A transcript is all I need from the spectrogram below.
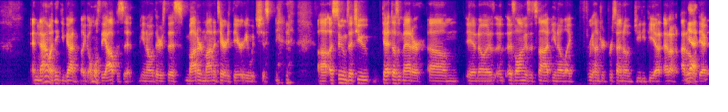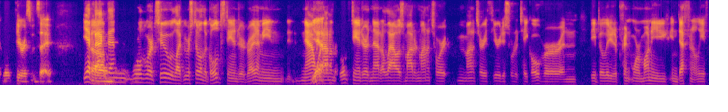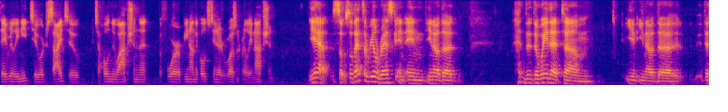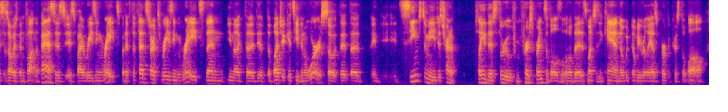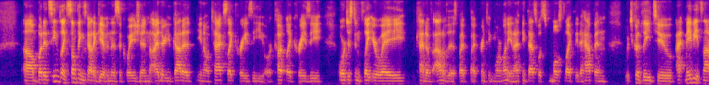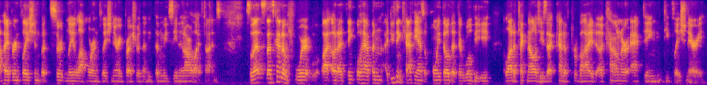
And now I think you've got like almost the opposite. You know, there's this modern monetary theory which just uh, assumes that you debt doesn't matter. Um, you know, as, as long as it's not you know like 300 percent of GDP. I, I, don't I don't yeah. know what the actual theorists would say. Yeah, back um, then, World War II, like we were still in the gold standard, right? I mean, now yeah. we're not on the gold standard, and that allows modern monetary monetary theory to sort of take over and the ability to print more money indefinitely if they really need to or decide to. It's a whole new option that before being on the gold standard wasn't really an option. Yeah, so so that's a real risk, and and you know the the, the way that um, you, you know the this has always been fought in the past is is by raising rates. But if the Fed starts raising rates, then you know the the, the budget gets even worse. So the the it, it, seems to me just trying to play this through from first principles a little bit as much as you can. Nobody nobody really has a perfect crystal ball. Um, but it seems like something's got to give in this equation. Either you've got to, you know, tax like crazy or cut like crazy, or just inflate your way kind of out of this by, by printing more money. And I think that's what's most likely to happen, which could lead to maybe it's not hyperinflation, but certainly a lot more inflationary pressure than, than we've seen in our lifetimes. So that's that's kind of where what I think will happen. I do think Cathie has a point though that there will be a lot of technologies that kind of provide a counteracting deflationary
